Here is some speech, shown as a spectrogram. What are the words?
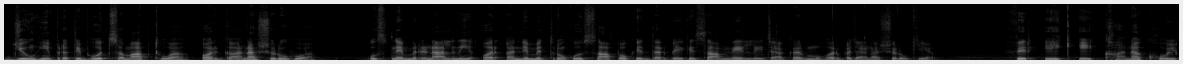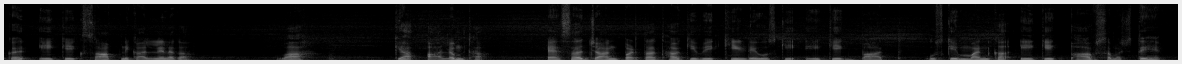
ज्यों ही प्रतिभोज समाप्त हुआ और गाना शुरू हुआ, उसने मृणालिनी और अन्य मित्रों को सांपों के दरबे के सामने ले जाकर मुहर बजाना शुरू किया। फिर एक एक खाना खोलकर एक एक सांप निकालने लगा। वाह, क्या आलम था। ऐसा जान पड़ता था कि वे कीड़े उसकी एक एक बात, उसके मन का एक एक भाव समझते हैं।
